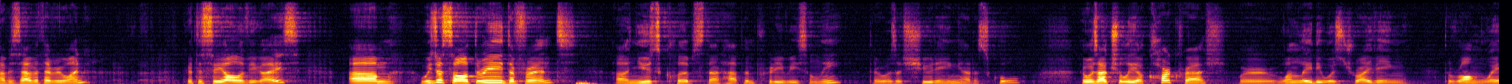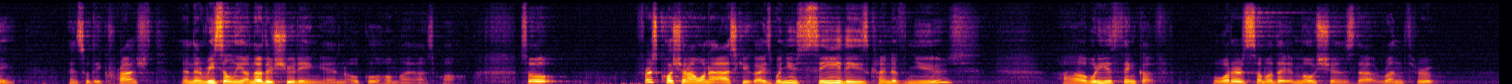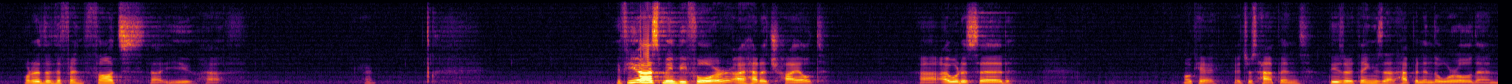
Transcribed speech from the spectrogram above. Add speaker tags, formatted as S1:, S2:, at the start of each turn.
S1: Happy Sabbath, everyone. Good to see all of you guys. Um, we just saw three different uh, news clips that happened pretty recently. There was a shooting at a school. There was actually a car crash where one lady was driving the wrong way, and so they crashed. And then recently, another shooting in Oklahoma as well. So, first question I want to ask you guys when you see these kind of news, uh, what do you think of? What are some of the emotions that run through? What are the different thoughts that you have? Okay. If you asked me before I had a child, uh, I would have said, okay, it just happens. These are things that happen in the world, and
